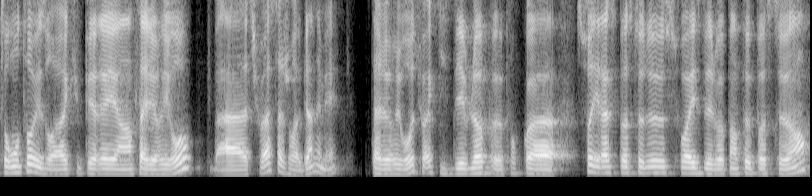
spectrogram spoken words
Toronto, ils auraient récupéré un Tyler Hero. Bah, tu vois, ça, j'aurais bien aimé. Tyler Hero, tu vois, qui se développe, pourquoi Soit il reste poste 2, soit il se développe un peu poste 1.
